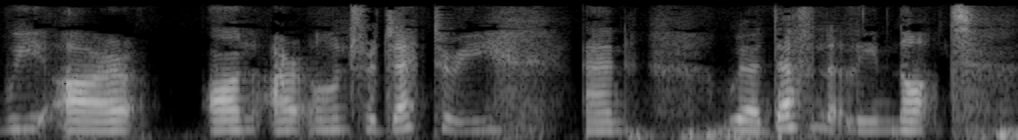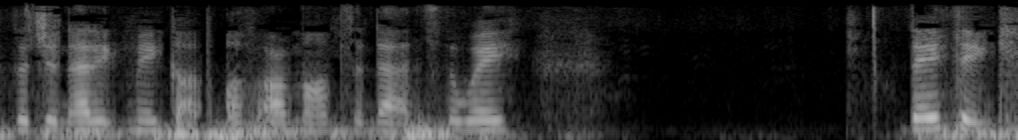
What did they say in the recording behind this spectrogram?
we are on our own trajectory and we are definitely not the genetic makeup of our moms and dads. The way they think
